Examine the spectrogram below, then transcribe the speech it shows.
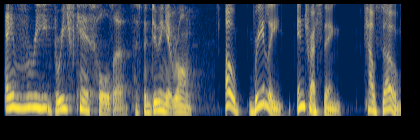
every briefcase holder has been doing it wrong. Oh, really? Interesting. How so?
